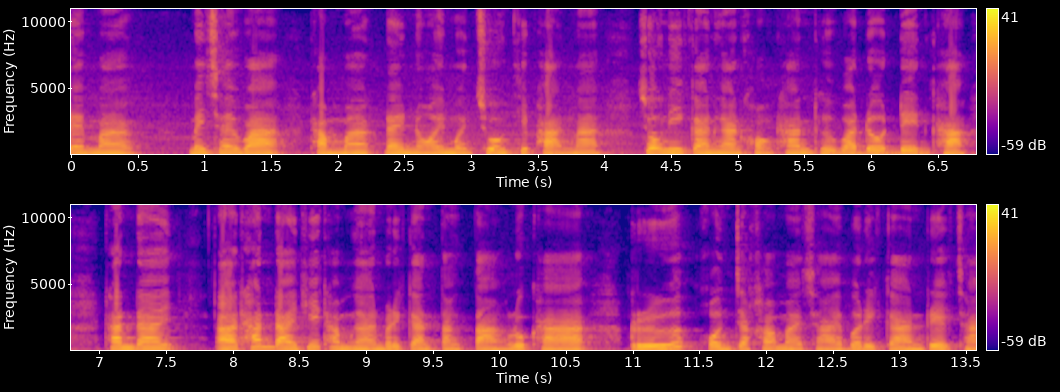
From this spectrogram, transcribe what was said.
ได้มาก ไม่ใช่ว่าทำมากได้น้อยเหมือนช่วงที่ผ่านมา ช่วงนี้การงานของท่านถือว่าโดดเด่นค่ะ ท่านได้ ท่านใดที่ทำงานบริการต่างๆ ลูกค้า หรือคนจะเข้ามาใช้บริการเรียกใช้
